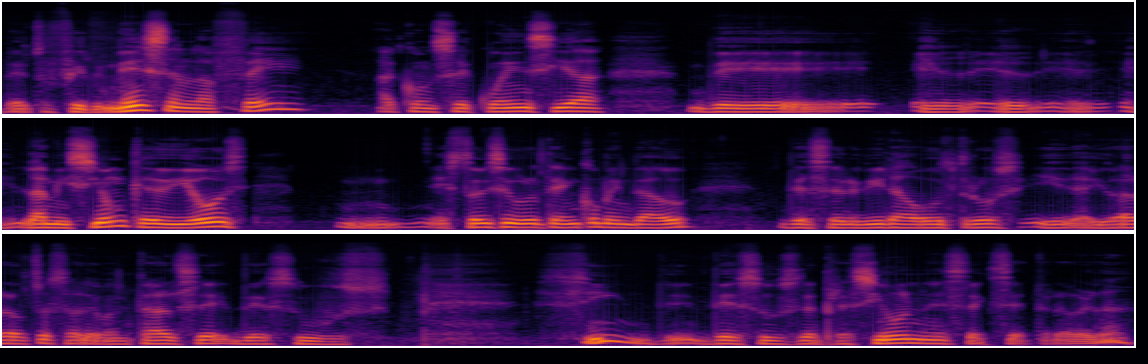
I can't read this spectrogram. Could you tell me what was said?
de tu firmeza en la fe, a consecuencia de la misión que Dios, mm, estoy seguro, te ha encomendado de servir a otros y de ayudar a otros a levantarse de sus sí, de, sus depresiones, etcétera, ¿verdad?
